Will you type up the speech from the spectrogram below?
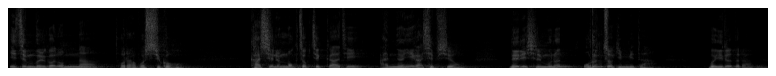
잊은 물건 없나 돌아보시고 가시는 목적지까지 안녕히 가십시오. 내리실 문은 오른쪽입니다. 뭐 이러더라고요.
